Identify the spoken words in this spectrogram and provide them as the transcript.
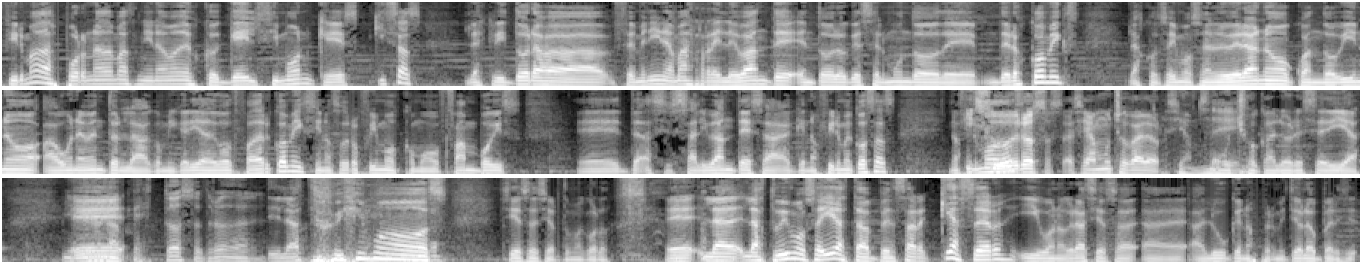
firmadas por nada más ni nada menos que Gail Simón, que es quizás la escritora femenina más relevante en todo lo que es el mundo de, de los cómics. Las conseguimos en el verano cuando vino a un evento en la comiquería de Godfather Comics y nosotros fuimos como fanboys eh, salivantes a que nos firme cosas. Nos Y firmó sudorosos, hacía mucho calor. Hacía Sí. mucho calor ese día. Y era Eh, y las tuvimos. Sí, eso es cierto, me acuerdo. Eh, la- las tuvimos ahí hasta pensar qué hacer. Y bueno, gracias a, a- a Lu que nos permitió la oper-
